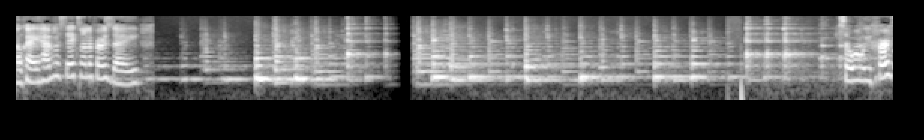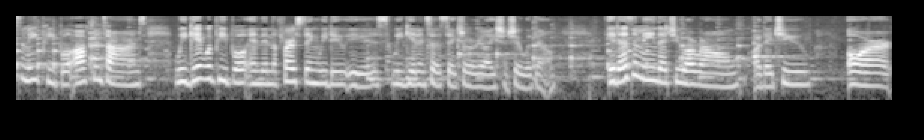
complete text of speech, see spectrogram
Okay, having sex on the first day. So when we first meet people, oftentimes we get with people and then the first thing we do is we get into a sexual relationship with them it doesn't mean that you are wrong or that you are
